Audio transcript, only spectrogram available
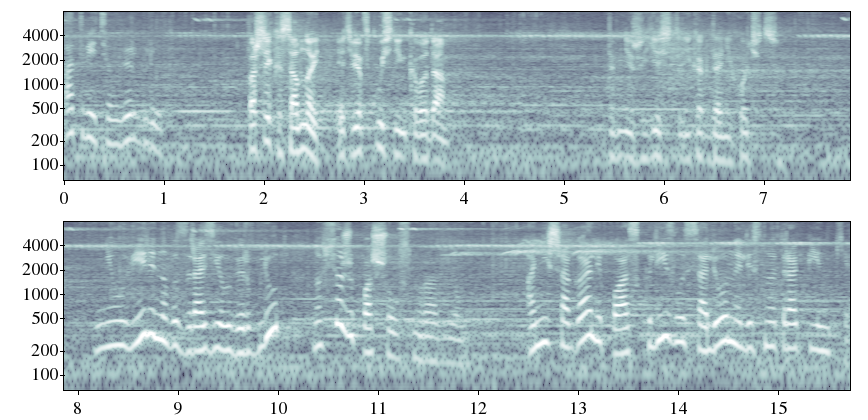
Ответил верблюд. Пошли-ка со мной, я тебе вкусненького дам. Да мне же есть-то никогда не хочется. Неуверенно возразил верблюд, но все же пошел с муравьем. Они шагали по осклизлой соленой лесной тропинке,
